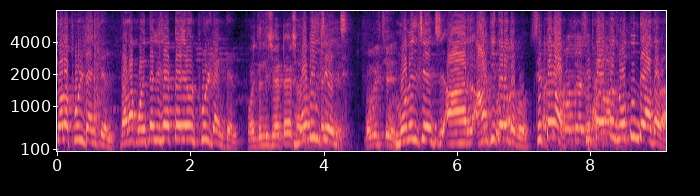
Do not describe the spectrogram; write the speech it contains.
চলো ফুল ট্যাঙ্ক তেল। দাদা পঁয়তাল্লিশ হাজার টাকা যেমন ফুল ট্যাঙ্ক তেল। পঁয়তাল্লিশ হাজার টাকা মোবিল চেঞ্জ মোবিল চেঞ্জ আর আর কি করে দেবো? সিট কভার সিট কভার তো নতুন দেওয়া দাদা।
